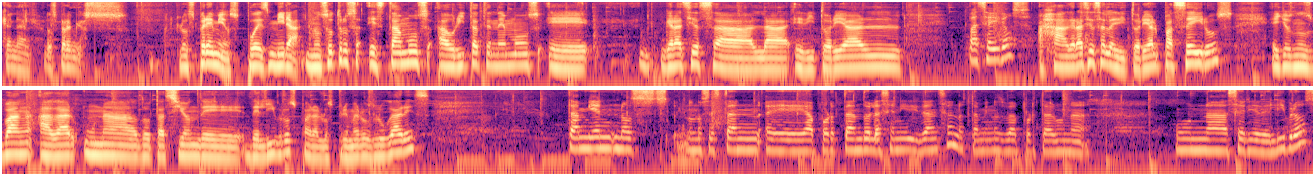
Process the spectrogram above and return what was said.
Genial. Los premios. Los premios, pues mira, nosotros estamos, ahorita tenemos, eh, gracias a la editorial... Paseiros. Ajá, gracias a la editorial Paseiros, ellos nos van a dar una dotación de, de libros para los primeros lugares. También nos, nos están eh, aportando la CENID y Danza, nos, también nos va a aportar una, una serie de libros.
